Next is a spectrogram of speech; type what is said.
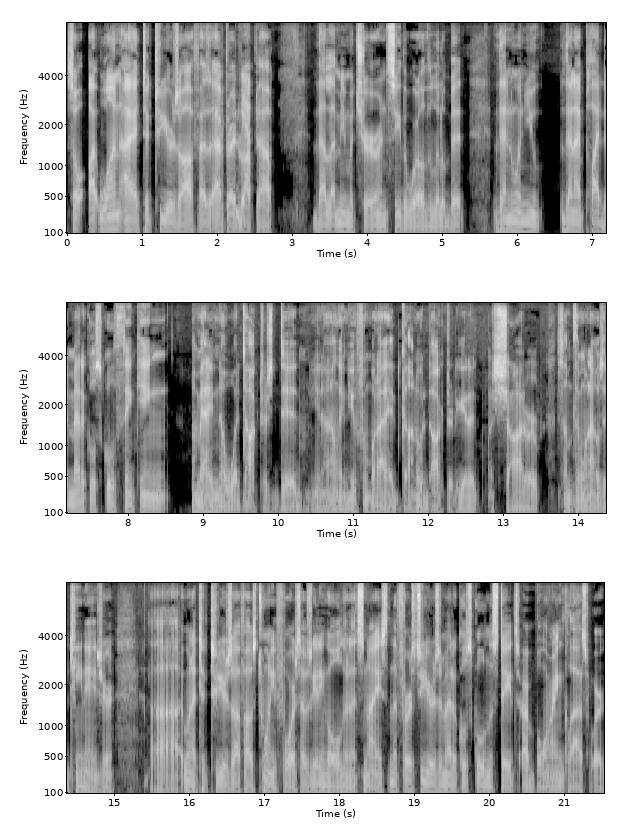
So uh, one, I took two years off as after I dropped out. That let me mature and see the world a little bit. Then when you then I applied to medical school thinking. I mean, I didn't know what doctors did. You know, I only knew from what I had gone to a doctor to get a, a shot or something when I was a teenager. Uh, when I took two years off, I was 24, so I was getting older, and that's nice. And the first two years of medical school in the States are boring classwork.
